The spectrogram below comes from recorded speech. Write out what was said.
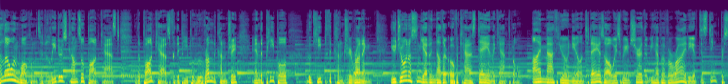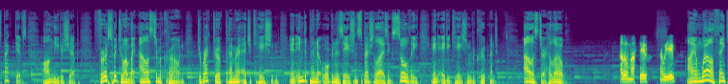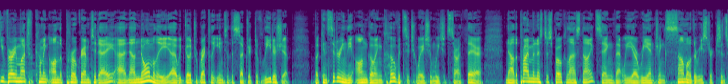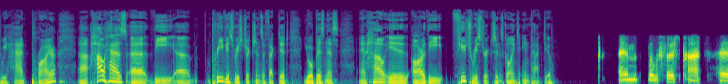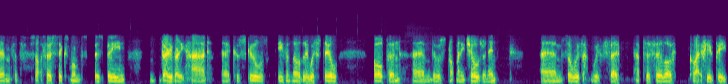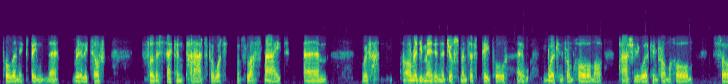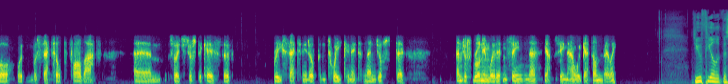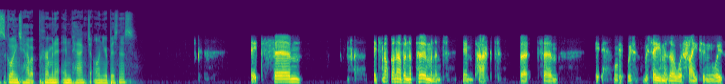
Hello and welcome to the Leaders Council podcast, the podcast for the people who run the country and the people who keep the country running. You join us in yet another overcast day in the capital. I'm Matthew O'Neill, and today, as always, we ensure that we have a variety of distinct perspectives on leadership. First, we're joined by Alastair McCrone, Director of Premier Education, an independent organization specializing solely in education recruitment. Alastair, hello. Hello, Matthew. How are you? I am well. Thank you very much for coming on the program today. Uh, now, normally uh, we'd go directly into the subject of leadership, but considering the ongoing COVID situation, we should start there. Now, the Prime Minister spoke last night saying that we are re entering some of the restrictions we had prior. Uh, how has uh, the uh, previous restrictions affected your business, and how is, are the future restrictions going to impact you? Um, well, the first part um, for the sort of first six months has been very, very hard because uh, schools, even though they were still open, um, there was not many children in. Um, so we've we've uh, had to furlough quite a few people, and it's been uh, really tough. For the second part, for what was last night, um, we've already made an adjustment of people uh, working from home or partially working from home, so we're, set up for that. Um, so it's just a case of resetting it up and tweaking it, and then just uh, and just running with it and seeing uh, yeah seeing how we get on really. Do you feel that this is going to have a permanent impact on your business? It's um, it's not going to have a permanent impact, but um, it, we, we seem as though we're fighting with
